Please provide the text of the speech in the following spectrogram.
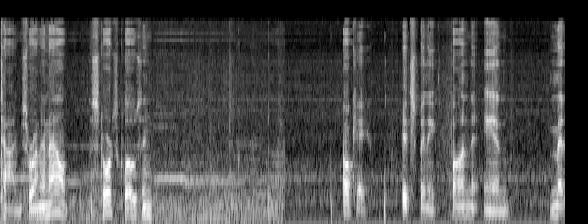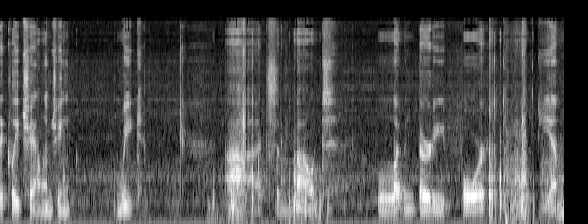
Time's running out. The store's closing. Okay, it's been a fun and medically challenging week. Uh, it's about 11.34 p.m.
